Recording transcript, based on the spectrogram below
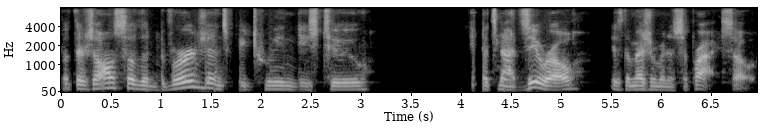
but there's also the divergence between these two. If it's not zero, is the measurement of surprise. So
